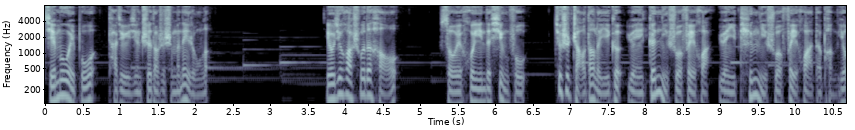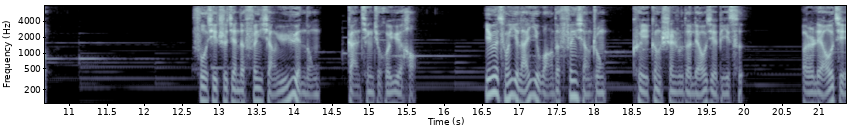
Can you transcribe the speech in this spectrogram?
节目未播他就已经知道是什么内容了。”有句话说得好，所谓婚姻的幸福，就是找到了一个愿意跟你说废话、愿意听你说废话的朋友。夫妻之间的分享欲越浓，感情就会越好，因为从一来一往的分享中，可以更深入的了解彼此，而了解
